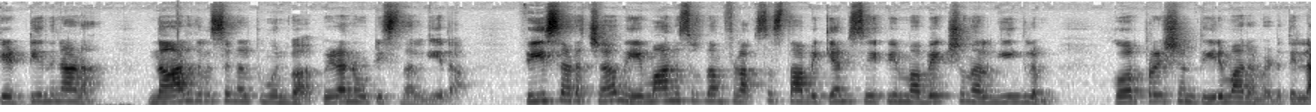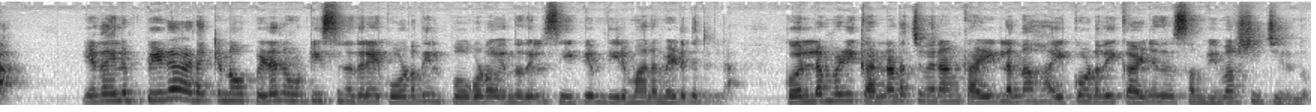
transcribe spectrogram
കെട്ടിയതിനാണ് നാല് ദിവസങ്ങൾക്ക് മുൻപ് പിഴ നോട്ടീസ് നൽകിയത്. ഫീസ് അടച്ച് നിയമാനുസൃതം ഫ്ലക്സ് സ്ഥാപിക്കാൻ സി പി എം അപേക്ഷ നൽകിയെങ്കിലും കോർപ്പറേഷൻ തീരുമാനമെടുത്തില്ല. ഏതായാലും പിഴ അടയ്ക്കണോ പിഴ നോട്ടീസിനെതിരെ കോടതിയിൽ പോകണോ എന്നതിൽ സി പി എം തീരുമാനമെടുത്തിട്ടില്ല കൊല്ലം വഴി കണ്ണടച്ചു വരാൻ കഴിയില്ലെന്ന് ഹൈക്കോടതി കഴിഞ്ഞ ദിവസം വിമർശിച്ചിരുന്നു.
